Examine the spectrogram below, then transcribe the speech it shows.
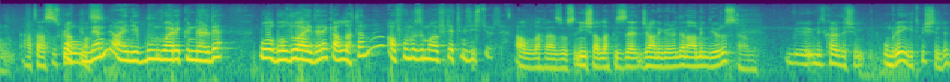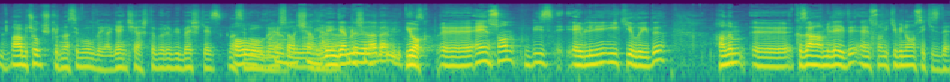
inşallah. hatasız kul olmaz. Rabbimden aynı bu mübarek günlerde bol bol dua ederek Allah'tan affımızı, mağfiretimizi istiyoruz. Allah razı olsun. İnşallah biz de canı gönülden amin diyoruz. Ee, Ümit kardeşim Umre'ye gitmiştin değil mi? Abi çok şükür nasip oldu ya. Genç yaşta böyle bir beş kez nasip Oo, oldu ya. Maşallah. Maşallah. Yengemle Maşallah. beraber mi gittiniz? Yok. e, en son biz evliliğin ilk yılıydı. Hanım e, kıza hamileydi. En son 2018'de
